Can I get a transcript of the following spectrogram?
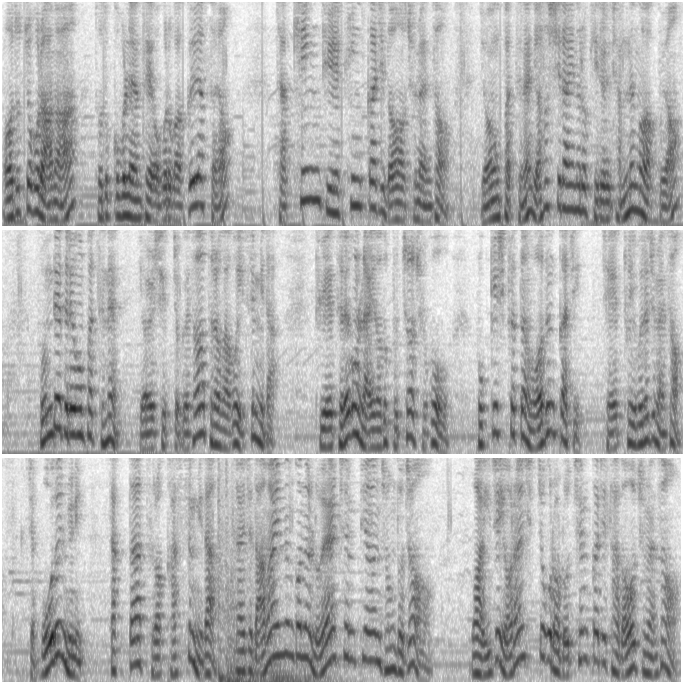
어 저쪽으로 안 와 도둑 고블린한테 어그로가 끌렸어요 자 킹 뒤에 퀸까지 넣어주면서 영웅 파트는 6시 라인으로 길을 잡는 것 같고요 본대 드래곤 파트는 10시 쪽에서 들어가고 있습니다 뒤에 드래곤 라이더도 붙여주고 복귀시켰던 워든까지 재투입을 해주면서 이제 모든 유닛 싹 다 들어갔습니다. 자 이제 남아있는 거는 로얄 챔피언 정도죠. 와 이제 11시 쪽으로 로챔까지 다 넣어주면서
